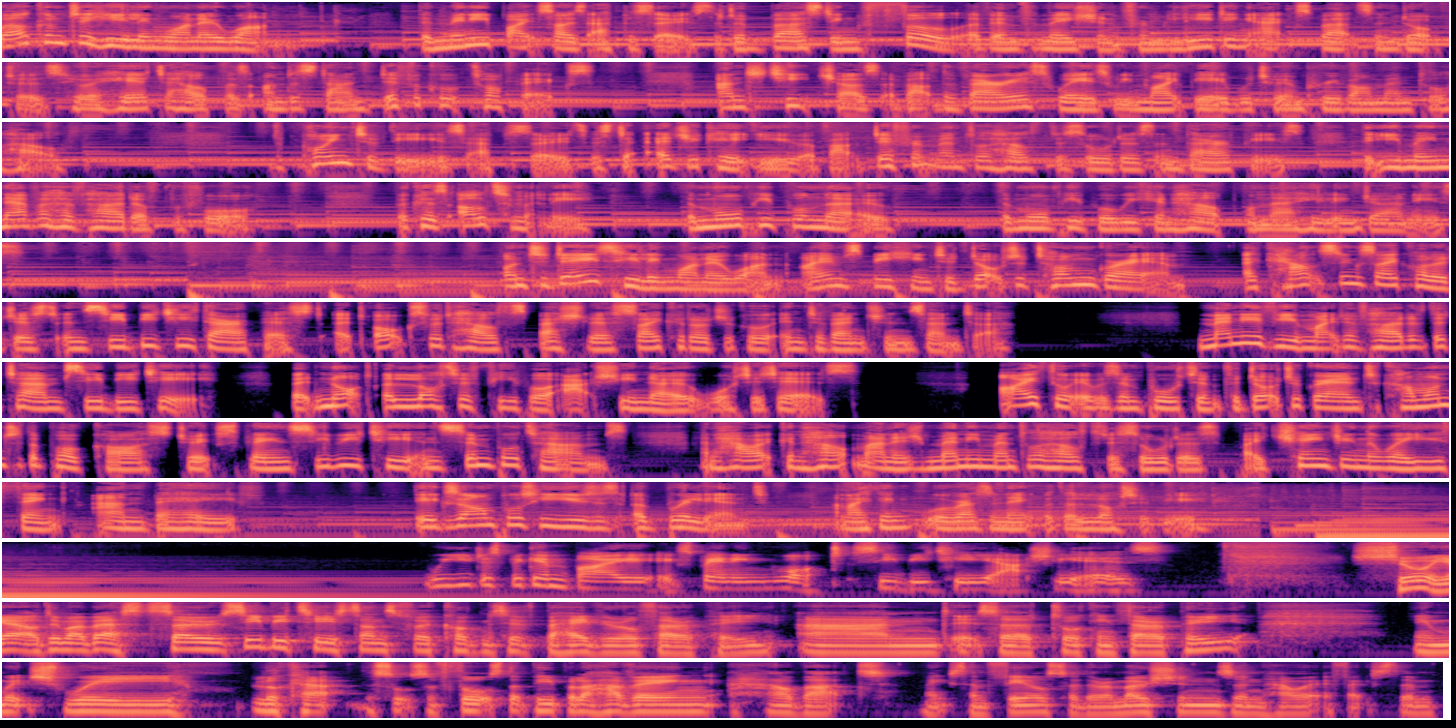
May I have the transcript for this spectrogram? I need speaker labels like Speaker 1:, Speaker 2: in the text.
Speaker 1: Welcome to Healing 101, the mini bite sized episodes that are bursting full of information from leading experts and doctors who are here to help us understand difficult topics and teach us about the various ways we might be able to improve our mental health. The point of these episodes is to educate you about different mental health disorders and therapies that you may never have heard of before. Because ultimately, the more people know, the more people we can help on their healing journeys. On today's Healing 101, I am speaking to Dr. Tom Graham, a counselling psychologist and CBT therapist at Oxford Health Specialist Psychological Intervention Centre. Many of you might have heard of the term CBT, but not a lot of people actually know what it is. I thought it was important for Dr. Graham to come onto the podcast to explain CBT in simple terms and how it can help manage many mental health disorders by changing the way you think and behave. The examples he uses are brilliant and I think will resonate with a lot of you. Will you just begin by explaining what CBT actually is?
Speaker 2: Sure, yeah, I'll do my best. So, CBT stands for Cognitive Behavioral Therapy, and it's a talking therapy in which we look at the sorts of thoughts that people are having, how that makes them feel, so their emotions, and how it affects them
